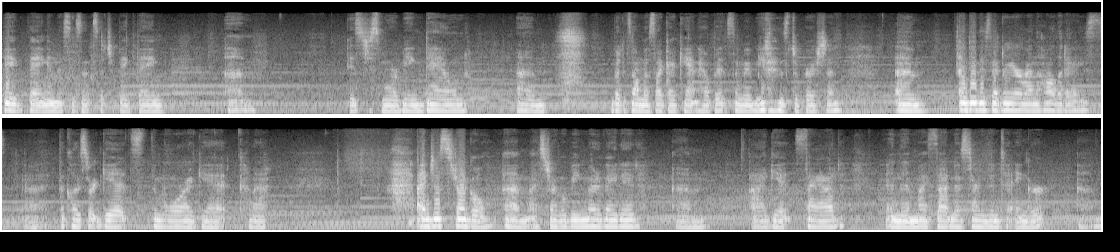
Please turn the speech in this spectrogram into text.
big thing and this isn't such a big thing. Um, it's just more being down. Um, but it's almost like I can't help it, so maybe it is depression. Um, I do this every year around the holidays. Uh, the closer it gets, the more I get kind of I just struggle. Um, I struggle being motivated. Um, I get sad, and then my sadness turns into anger. Um,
